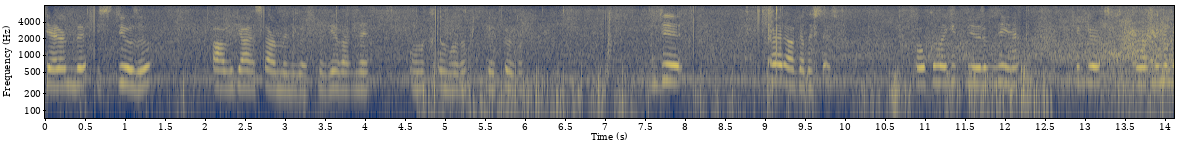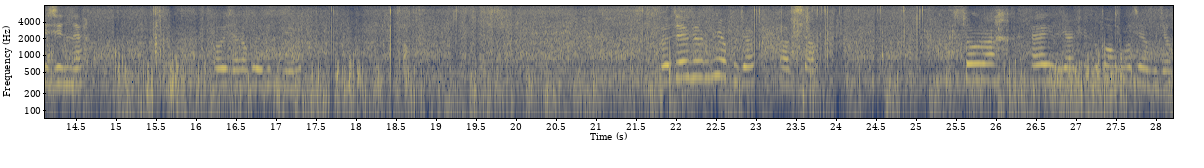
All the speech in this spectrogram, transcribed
Ceren de istiyordu. Abi gel sen beni götür diye ben de onu kırmadım. Götürdüm. Şimdi öyle arkadaşlar. Okula gitmiyorum diye. Çünkü öğretmenim izinli. O yüzden okula gitmiyorum. Ödevlerimi yapacağım akşam. Sonra eve gideceğim. Şimdi kahvaltı yapacağım.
